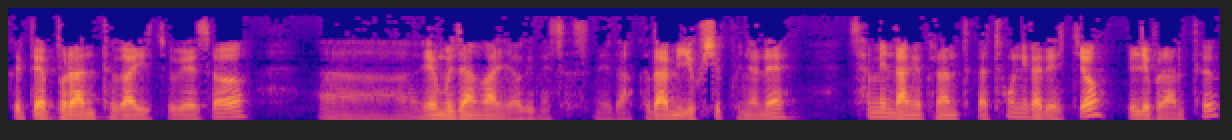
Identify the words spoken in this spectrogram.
그때 브란트가 이쪽에서 아, 외무장관을 역임했었습니다. 그 다음에 69년에 3인당의 브란트가 총리가 됐죠. 빌리 브란트.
